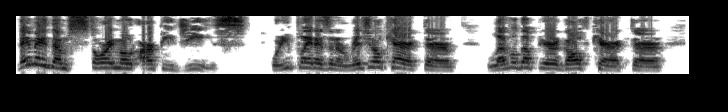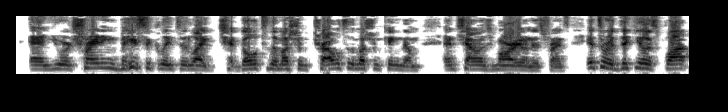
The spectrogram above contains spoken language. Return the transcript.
they made them story mode RPGs where you played as an original character, leveled up your golf character, and you were training basically to like ch- go to the mushroom, travel to the mushroom kingdom and challenge Mario and his friends. It's a ridiculous plot,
